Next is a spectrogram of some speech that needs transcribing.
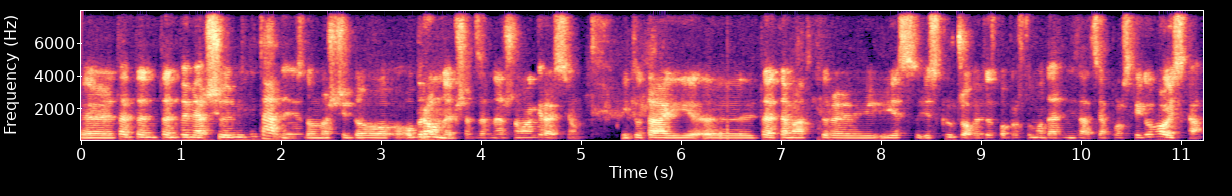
y, ten, ten, ten wymiar siły militarnej, zdolności do obrony przed zewnętrzną agresją. I tutaj ten temat, który jest, jest kluczowy, to jest po prostu modernizacja polskiego wojska.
